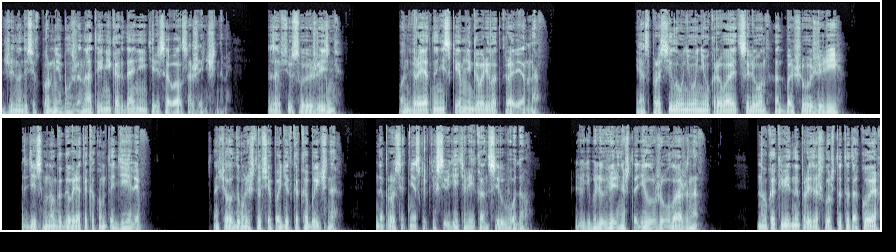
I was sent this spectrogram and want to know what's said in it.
Джина до сих пор не был женат и никогда не интересовался женщинами. За всю свою жизнь он, вероятно, ни с кем не говорил откровенно. Я спросила у него, не укрывается ли он от большого жюри. Здесь много говорят о каком-то деле. Сначала думали, что все пойдет как обычно, допросят нескольких свидетелей и концы в воду. Люди были уверены, что дело уже улажено. Но, как видно, произошло что-то такое,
